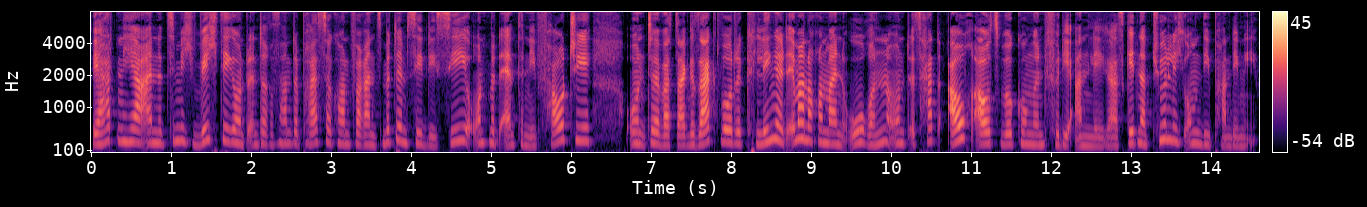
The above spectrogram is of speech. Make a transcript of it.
Wir hatten hier eine ziemlich wichtige und interessante Pressekonferenz mit dem CDC und mit Anthony Fauci. Und äh, was da gesagt wurde, klingelt immer noch in meinen Ohren und es hat auch Auswirkungen für die Anleger. Es geht natürlich um die Pandemie.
